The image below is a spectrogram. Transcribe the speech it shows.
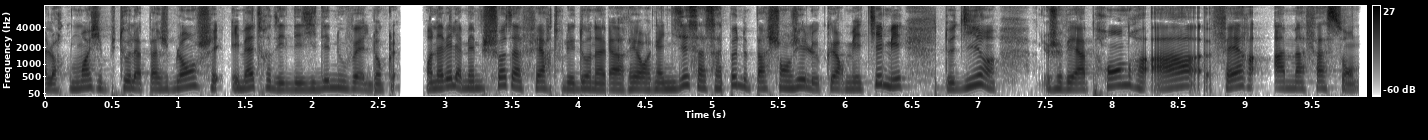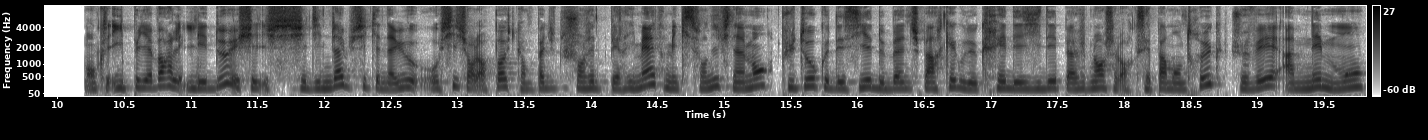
Alors que moi, j'ai plutôt la page blanche et mettre des, des, idées nouvelles. Donc, on avait la même chose à faire tous les deux. On avait à réorganiser. Ça, ça peut ne pas changer le cœur métier, mais de dire, je vais apprendre à faire à ma façon. Donc il peut y avoir les deux, et chez, chez Dinja, je sais qu'il y en a eu aussi sur leur poste qui n'ont pas du tout changé de périmètre, mais qui se sont dit finalement, plutôt que d'essayer de benchmarker ou de créer des idées page blanche alors que c'est pas mon truc, je vais amener mon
